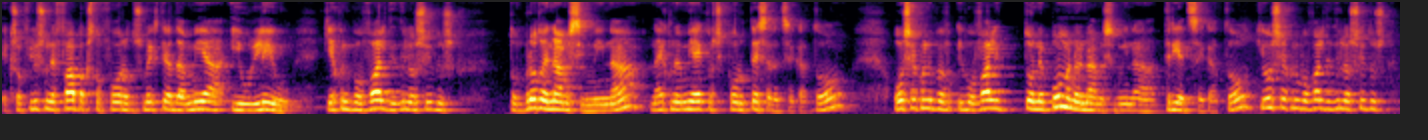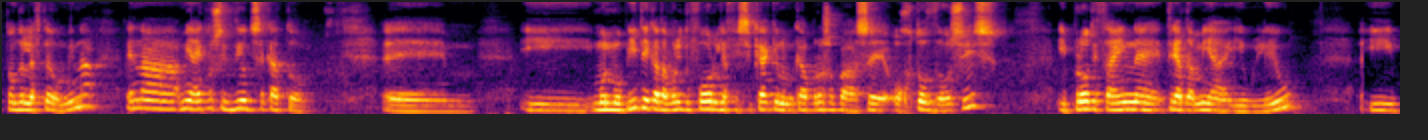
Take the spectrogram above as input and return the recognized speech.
εξοφλήσουν εφάπαξ τον φόρο τους μέχρι 31 Ιουλίου και έχουν υποβάλει τη δήλωσή τους τον πρώτο 1,5 μήνα να έχουν μια έκπτωση φόρου 4%. Όσοι έχουν υποβάλει τον επόμενο 1,5 μήνα 3% και όσοι έχουν υποβάλει τη δήλωσή τους τον τελευταίο μήνα ένα, μια έκπτωση 2%. Ε, η, μονιμοποιείται η καταβολή του φόρου για φυσικά και νομικά πρόσωπα σε 8 δόσεις. Η πρώτη θα είναι 31 Ιουλίου. Οι,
